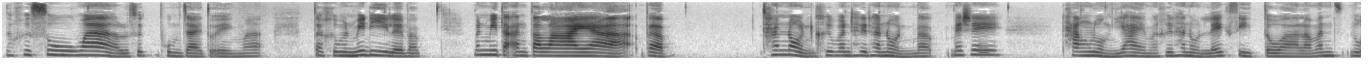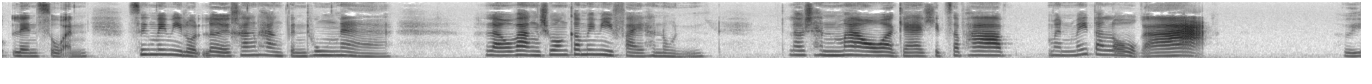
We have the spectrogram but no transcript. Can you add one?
แล้วคือสู้มากรู้สึกภูมิใจตัวเองมาก แต่คือมันไม่ดีเลยแบบ มันมีแต่อันตรายอะแบบถนนคือมันคือถนนแบบ ไม่ใช่ทางหลวงใหญ่ มันคือถนนเล็กสี่ตัว แล้วมันเลนสวน ซึ่งไม่มีรถเลยข้างทางเป็นทุ่งนา แล้วบางช่วงก็ไม่มีไฟถนน แล้วฉันเมาอะ แกคิดสภาพ มันไม่ตลกอะ เฮ้ย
